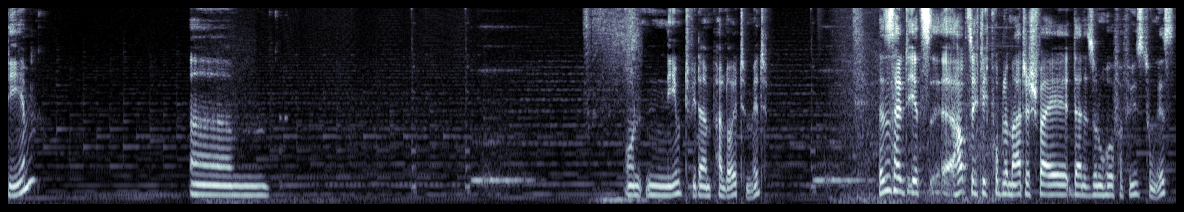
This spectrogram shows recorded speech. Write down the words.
dem. Ähm, und nehmt wieder ein paar Leute mit. Das ist halt jetzt äh, hauptsächlich problematisch, weil da so eine hohe Verwüstung ist.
